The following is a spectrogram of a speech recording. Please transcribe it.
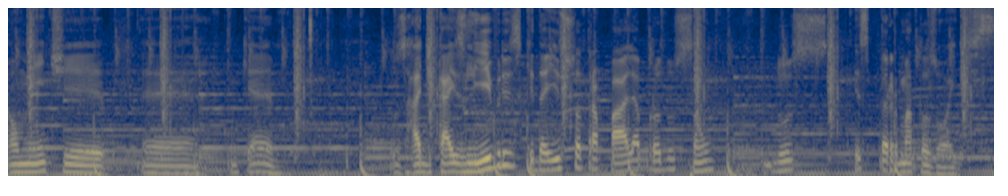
aumente é, como que é? os radicais livres, que daí isso atrapalha a produção dos espermatozoides.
